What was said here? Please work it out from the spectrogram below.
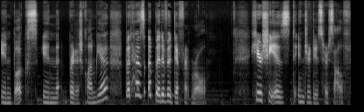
in books in British Columbia, but has a bit of a different role. Here she is to introduce herself.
